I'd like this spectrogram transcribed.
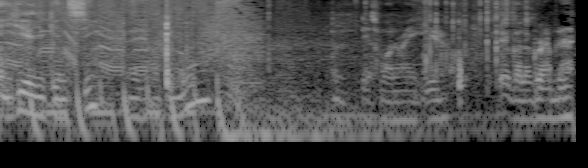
and here you can see uh, hmm, there's one right here. We're gonna grab that.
